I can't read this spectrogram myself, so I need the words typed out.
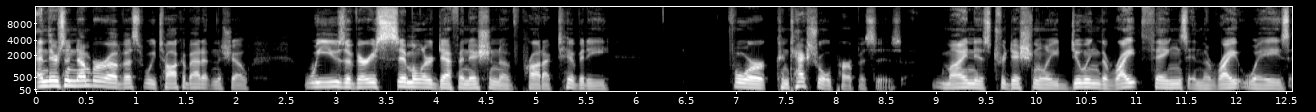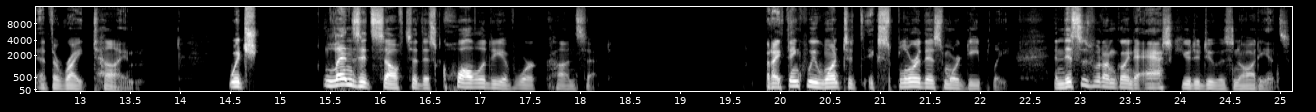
And there's a number of us, we talk about it in the show. We use a very similar definition of productivity for contextual purposes. Mine is traditionally doing the right things in the right ways at the right time, which lends itself to this quality of work concept. But I think we want to explore this more deeply. And this is what I'm going to ask you to do as an audience.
